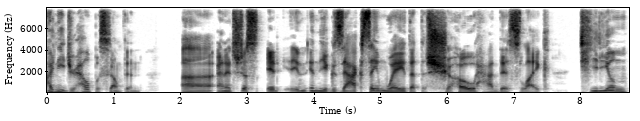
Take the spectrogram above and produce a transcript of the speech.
I need your help with something." Uh, and it's just it in in the exact same way that the show had this like tedium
